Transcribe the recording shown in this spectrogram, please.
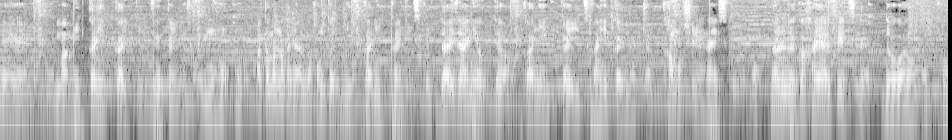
えー、まあ3日に1回って前回言いましたけど、もう頭の中にあるのは本当に3日に1回なんですけど、題材によっては2日に1回、5日に1回になっちゃうかもしれないですけども、なるべく早いペースで動画どんどん投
